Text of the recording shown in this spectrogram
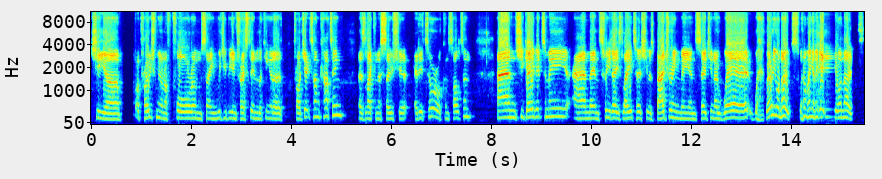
she uh, approached me on a forum saying, would you be interested in looking at a project I'm cutting as like an associate editor or consultant? And she gave it to me. And then three days later, she was badgering me and said, you know, where, where, where are your notes? When am I going to get your notes?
